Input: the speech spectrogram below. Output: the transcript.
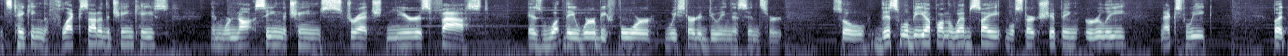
it's taking the flex out of the chain case, and we're not seeing the chain stretch near as fast as what they were before we started doing this insert. So this will be up on the website. We'll start shipping early next week. But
